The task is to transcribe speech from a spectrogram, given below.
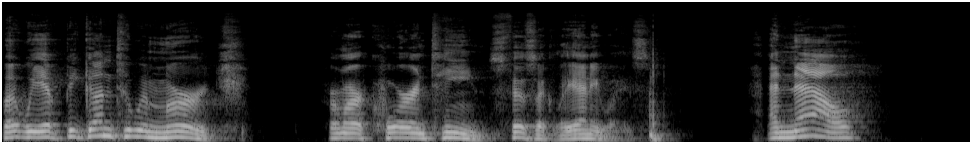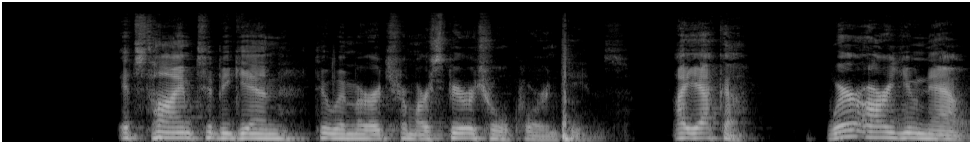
But we have begun to emerge from our quarantines physically anyways. And now it's time to begin to emerge from our spiritual quarantines. Ayeka where are you now?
